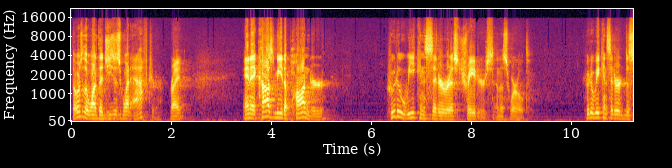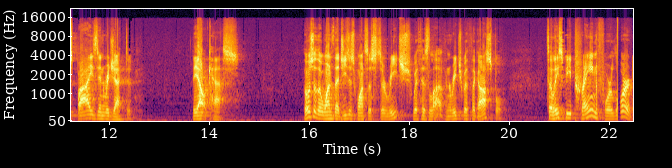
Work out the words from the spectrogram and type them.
Those are the ones that Jesus went after, right? And it caused me to ponder who do we consider as traitors in this world? Who do we consider despised and rejected? The outcasts. Those are the ones that Jesus wants us to reach with his love and reach with the gospel. To at least be praying for, Lord,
